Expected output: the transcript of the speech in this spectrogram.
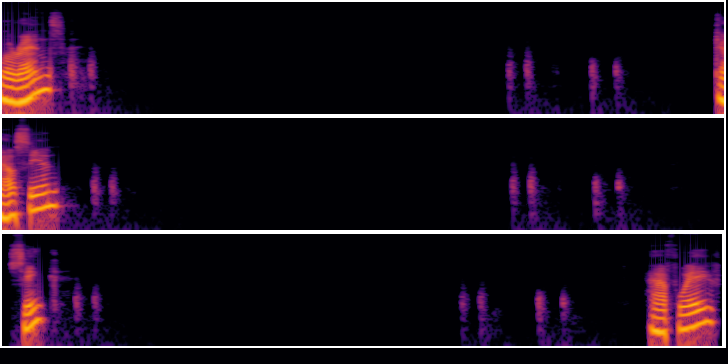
Lorenz. Gaussian Sinc half wave.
